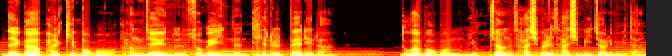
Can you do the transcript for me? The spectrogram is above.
내가 밝히 보고 형제의 눈 속에 있는 티를 빼리라. 누가복음 6장 41 42절입니다.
